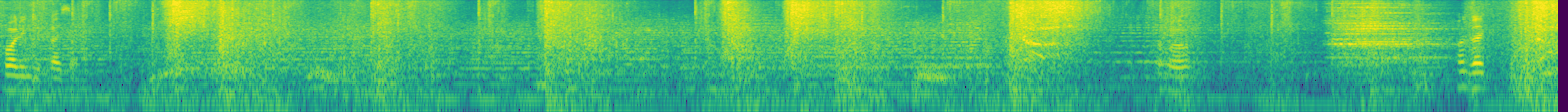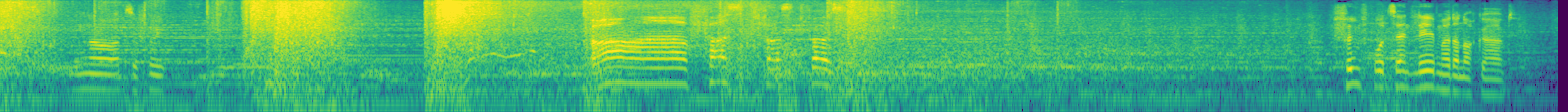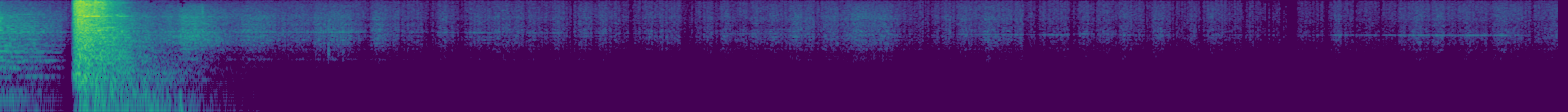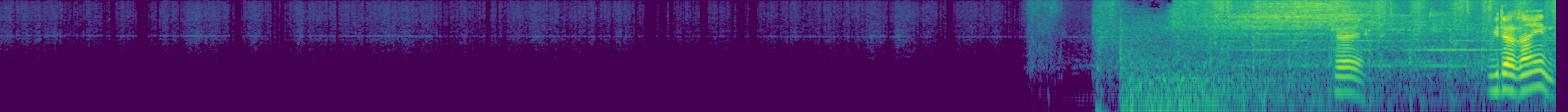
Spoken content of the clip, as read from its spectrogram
Voll in die Fresse. Fast, fast, fast. Fünf Prozent Leben hat er noch gehabt. Wieder rein.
